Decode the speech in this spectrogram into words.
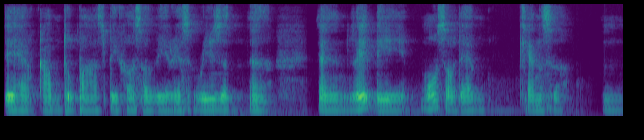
they have come to pass because of various reasons and lately most of them cancer mm.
